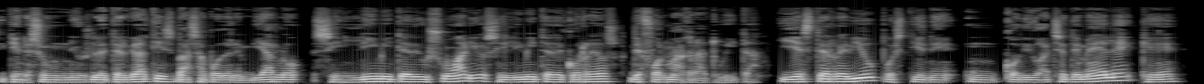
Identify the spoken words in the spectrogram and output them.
Si tienes un newsletter gratis vas a poder enviarlo sin límite de usuarios, sin límite de correos, de forma gratuita. Y este review pues tiene un código HTML que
